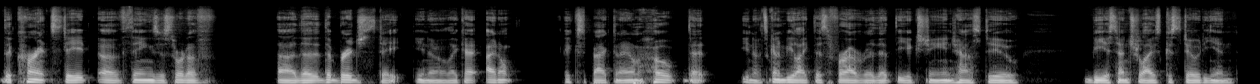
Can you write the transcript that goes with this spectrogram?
the current state of things as sort of uh, the the bridge state you know like I, I don't expect and I don't hope that, you know, it's going to be like this forever, that the exchange has to be a centralized custodian.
